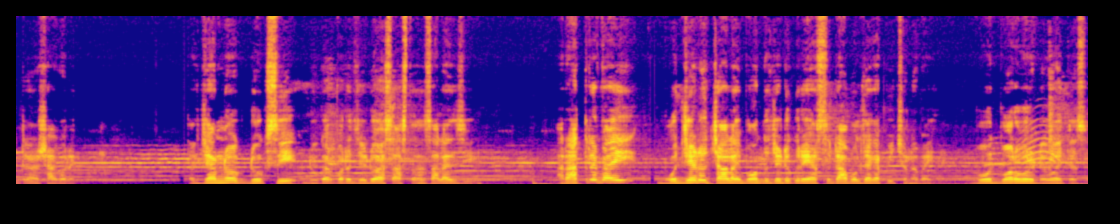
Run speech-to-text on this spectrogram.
ইন্টারনেট সাগরে? তো যেমন ঢুকছি, ঢুকার পরে জেডু আছে, আস্তে আস্তে চালাইছি। রাত্রে ভাই বহুত জেডু চালাই, বন্ধ জেডু করে আসছে ডাবল জায়গা পিছনে ভাই। বহুত বড় বড় ঢেউ হইতেছে।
